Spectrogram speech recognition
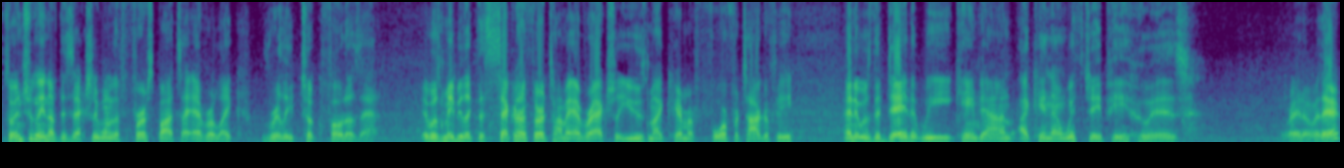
So interestingly enough, this is actually one of the first spots I ever like really took photos at. It was maybe like the second or third time I ever actually used my camera for photography. And it was the day that we came down. I came down with JP, who is right over there.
